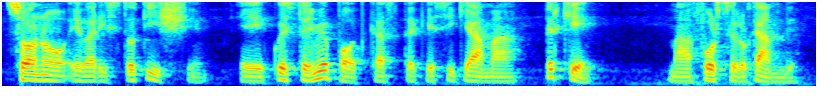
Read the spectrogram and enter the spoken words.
Sono Evaristo Tisci e questo è il mio podcast che si chiama Perché? Ma forse lo cambio.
